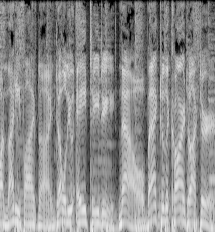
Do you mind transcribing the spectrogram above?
on 95.9 WATD. Now, back to the Car Doctor.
